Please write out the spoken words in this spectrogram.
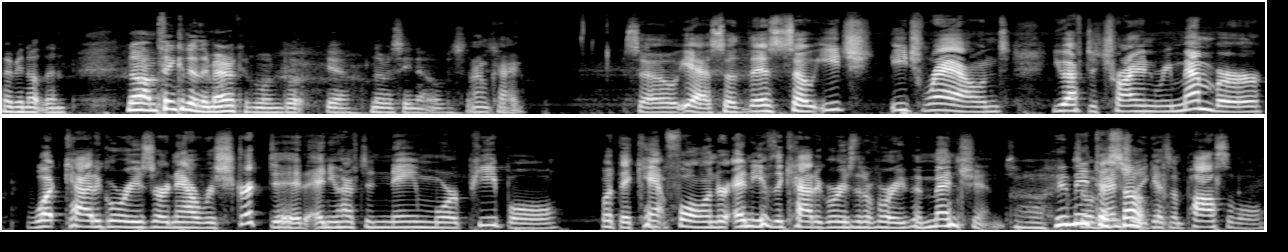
maybe not then. No, I'm thinking of the American one, but yeah, never seen it. Obviously. Okay. So yeah, so this so each each round you have to try and remember what categories are now restricted and you have to name more people, but they can't fall under any of the categories that have already been mentioned. Oh, who made so this eventually up? it gets impossible.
